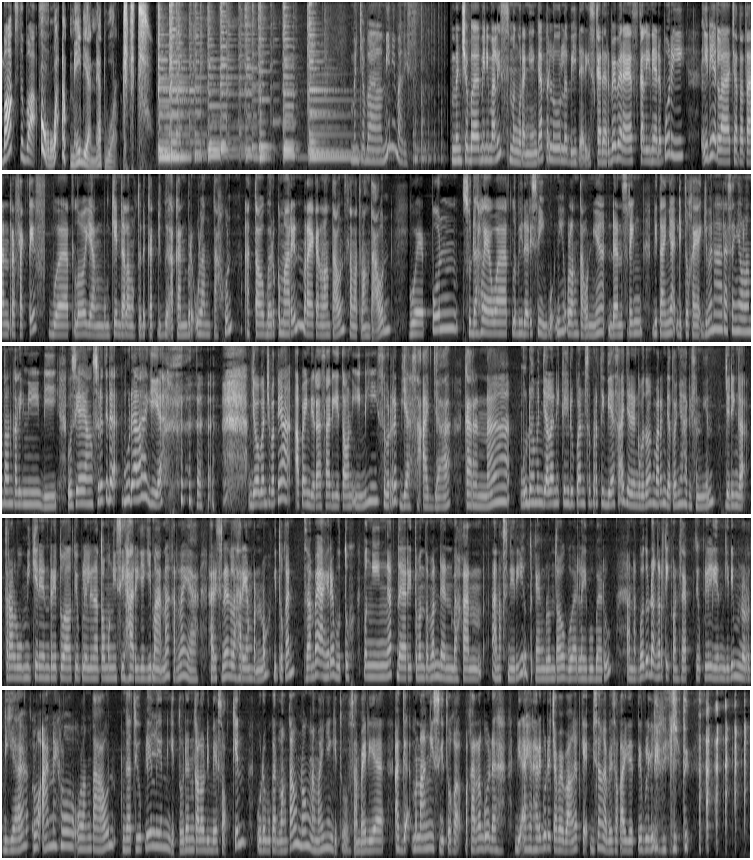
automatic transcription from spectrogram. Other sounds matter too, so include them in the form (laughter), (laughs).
Box the Box. Oh, what a media network. Mencoba minimalis. Mencoba minimalis mengurangi yang gak perlu lebih dari sekadar beberes. Kali ini ada Puri. Ini adalah catatan reflektif buat lo yang mungkin dalam waktu dekat juga akan berulang tahun atau baru kemarin merayakan ulang tahun. Selamat ulang tahun. Gue pun sudah lewat lebih dari seminggu nih ulang tahunnya dan sering ditanya gitu kayak gimana rasanya ulang tahun kali ini di usia yang sudah tidak muda lagi ya. (laughs) Jawaban cepatnya apa yang dirasa di tahun ini sebenarnya biasa aja karena udah menjalani kehidupan seperti biasa aja dan kebetulan kemarin jatuhnya hari Senin. Jadi nggak terlalu mikirin ritual tiup lilin atau mengisi harinya gimana karena ya hari Senin adalah hari yang penuh gitu kan. Sampai akhirnya butuh pengingat dari teman-teman dan bahkan anak sendiri. Untuk yang belum tahu gue adalah ibu baru anak gue tuh udah ngerti konsep tiup lilin. Jadi menurut dia lo aneh lo ulang tahun nggak tiup lilin gitu. Dan kalau dibesokin udah bukan ulang tahun dong namanya gitu. Sampai dia agak menangis gitu kak. Karena gue udah di akhir hari gue udah capek banget kayak bisa nggak besok aja tiup lilin (laughs) gitu (laughs)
